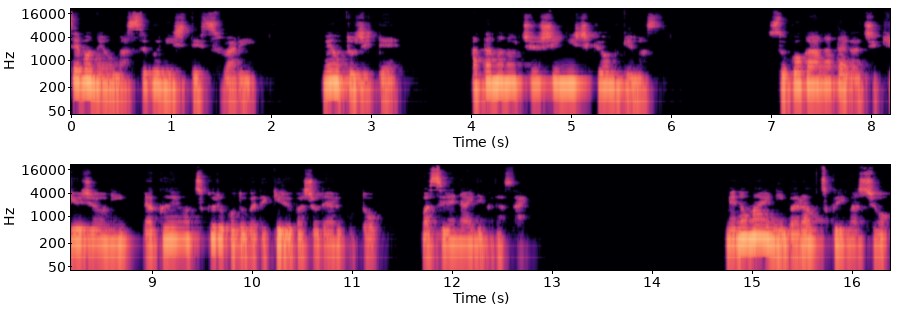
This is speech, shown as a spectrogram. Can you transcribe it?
背骨をまっすぐにして座り、目を閉じて頭の中心に意識を向けます。そこがあなたが地球上に楽園を作ることができる場所であることを忘れないでください。目の前にバラを作りましょう。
